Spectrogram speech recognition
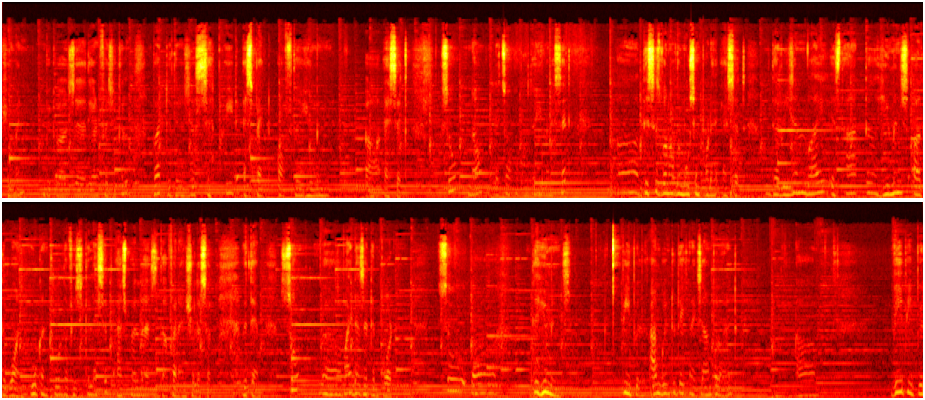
human because uh, they are physical, but there is a separate aspect of the human uh, asset. So now let's talk about the human asset. Uh, this is one of the most important asset. The reason why is that uh, humans are the one who control the physical asset as well as the financial asset with them. So uh, why does it important? So uh, the humans, people. I'm going to take an example on it. Uh, we people,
